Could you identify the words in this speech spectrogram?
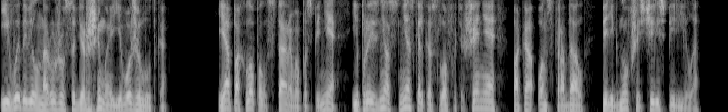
и выдавил наружу содержимое его желудка. Я похлопал старого по спине и произнес несколько слов утешения, пока он страдал, перегнувшись через перила.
